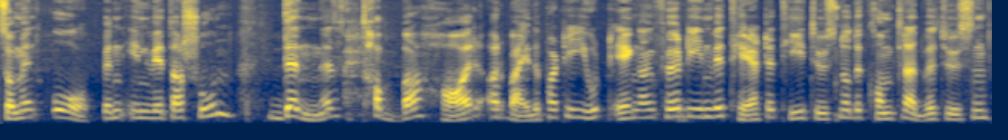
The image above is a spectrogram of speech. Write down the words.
som en åpen invitasjon. Denne tabba har Arbeiderpartiet gjort en gang før. De inviterte 10 000, og det kom 30 000.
